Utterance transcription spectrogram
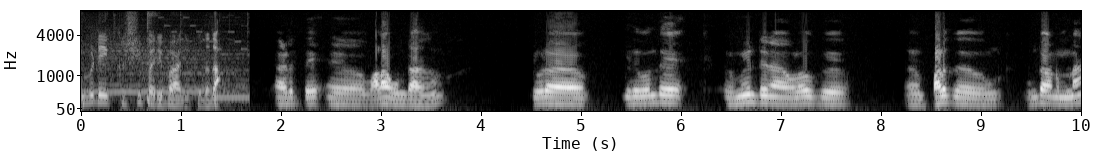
ഇവിടെ കൃഷി പരിപാലിക്കുന്നത് அடுத்து அஹ், வளம் உண்டாகும் இவ்வளோ இது வந்து மீண்டும் நான் உழவுக்கு அஹ், பழுக்க உ- உண்டாகணும்னா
